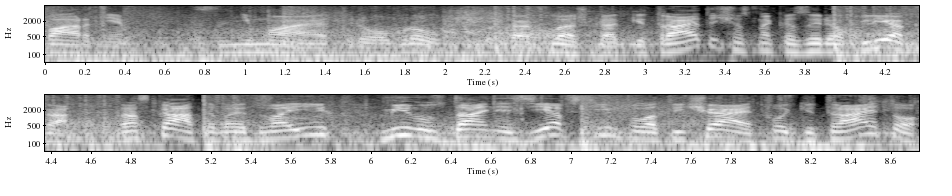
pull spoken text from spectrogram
Парни занимают ребра. Ух, Какая флешка от Гитрайта. Сейчас на козырек Лека раскатывает двоих. Минус Даня Зевс. Симпл отвечает по Гитрайту.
